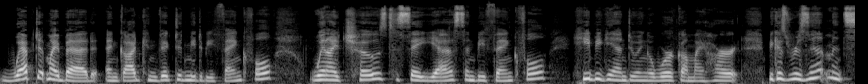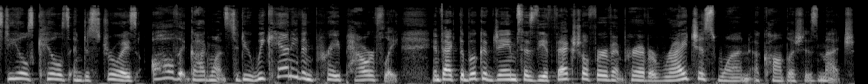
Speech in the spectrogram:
wept at my bed and God convicted me to be thankful, when I chose to say yes and be thankful, he began doing a work on my heart because resentment steals, kills and destroys all that God wants to do. We can't even pray powerfully. In fact, the book of James says the effectual fervent prayer of a righteous one accomplishes much.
